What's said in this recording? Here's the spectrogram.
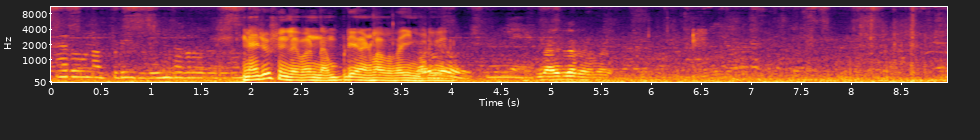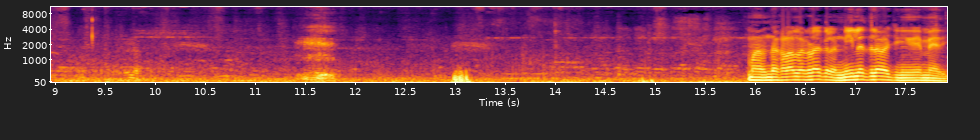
நேரம் அப்படி இல்லை வேண்டாம் இப்படி எனக்குலாம் வைங்க நான் என்ன இந்த கலரில் கூட இருக்கல நீளத்தில் வச்சுக்கோங்க இதே மாதிரி.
